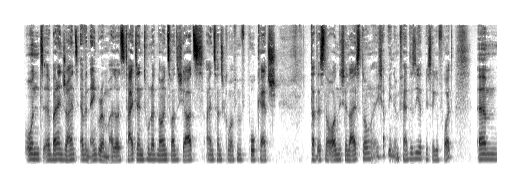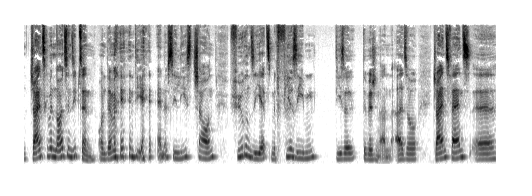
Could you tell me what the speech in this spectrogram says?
Und äh, bei den Giants Evan Engram, also als Tight End 129 Yards, 21,5 pro Catch. Das ist eine ordentliche Leistung. Ich habe ihn im Fantasy, hat mich sehr gefreut. Ähm, Giants gewinnen 19-17. Und wenn wir in die NFC Least schauen, führen sie jetzt mit 4-7 diese Division an. Also Giants-Fans, äh,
